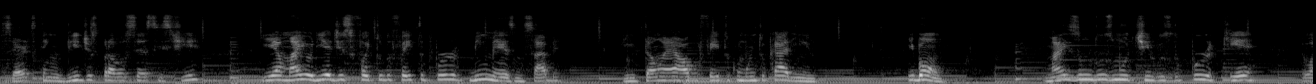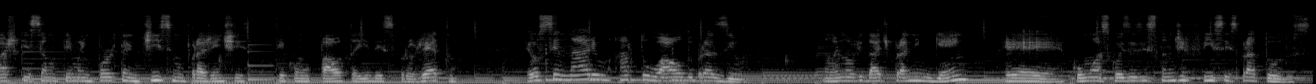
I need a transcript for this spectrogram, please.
certo? Tem vídeos para você assistir. E a maioria disso foi tudo feito por mim mesmo, sabe? Então é algo feito com muito carinho. E bom, mais um dos motivos do porquê eu acho que esse é um tema importantíssimo para a gente ter como pauta aí desse projeto é o cenário atual do Brasil. Não é novidade para ninguém é, como as coisas estão difíceis para todos.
